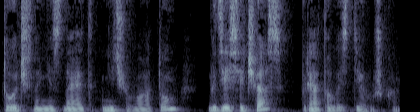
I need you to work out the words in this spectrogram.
точно не знает ничего о том, где сейчас пряталась девушка.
